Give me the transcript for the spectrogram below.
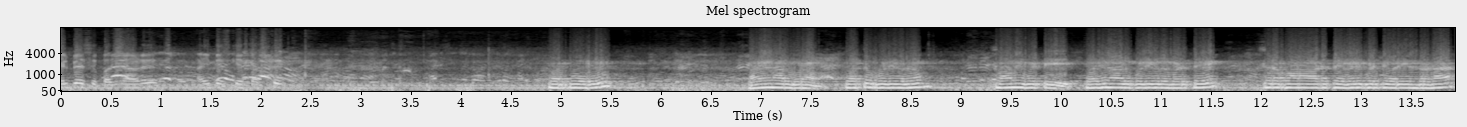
எல்பிஎஸ் பதினாலு ஐபிஎஸ்கே பத்து. தற்போது பயனார்புரம் பத்து புள்ளிகளும் சாமிப்பட்டி பதினாலு புள்ளிகளும் எடுத்து சிறப்பான ஆட்டத்தை வெளிப்படுத்தி வருகின்றனர்.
